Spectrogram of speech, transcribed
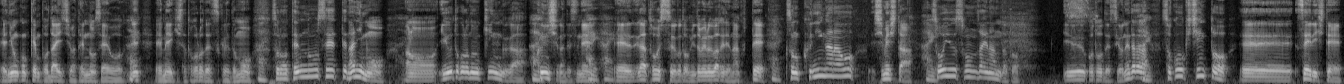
えー、日本国憲法第一は天皇制をね、はい、えー、明記したところですけれども、はい、その天皇制って何も、あの、いうところのキングが、はい、君主がですね、はいはい、えー、が統治することを認めるわけじゃなくて、その国柄を示した、そういう存在なんだと。いうことですよね。だから、そこをきちんと、えー、整理して、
